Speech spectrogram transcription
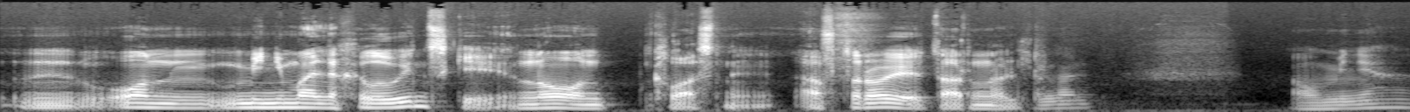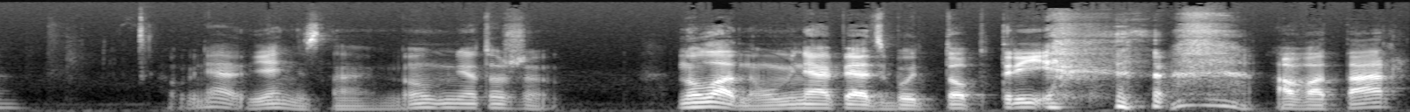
Он минимально хэллоуинский, но он классный. А второй это Арнольд. Ноль. А у меня... У меня, я не знаю. Ну, у меня тоже... Ну ладно, у меня опять будет топ-3. Аватар,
